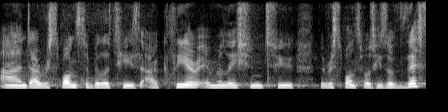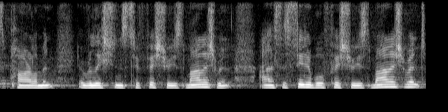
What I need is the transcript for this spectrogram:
and our responsibilities are clear in relation to the responsibilities of this Parliament in relation to fisheries management and sustainable fisheries management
